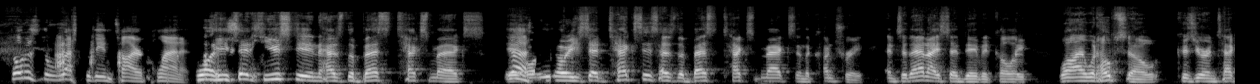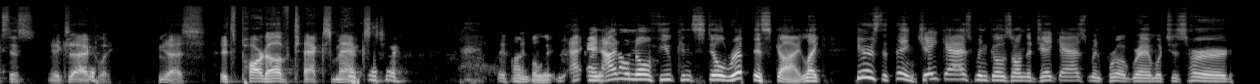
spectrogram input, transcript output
So does the rest of the entire planet. Well, he said Houston has the best Tex-Mex. Yeah. Or, you know, he said Texas has the best Tex-Mex in the country. And to that, I said, David Culley, well, I would hope so because you're in Texas. Exactly. Yes. It's part of Tex Mex. Unbelievable. And I don't know if you can still rip this guy. Like, here's the thing Jake Asman goes on the Jake Asman program, which is heard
